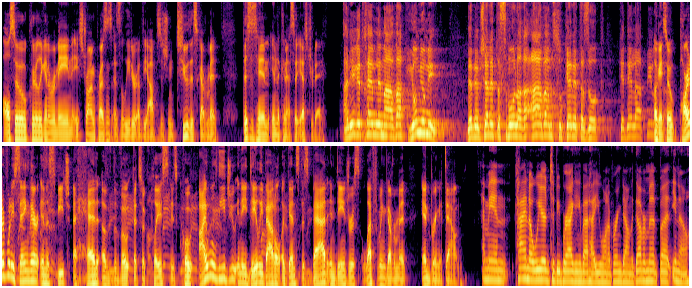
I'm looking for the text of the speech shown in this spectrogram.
also clearly going to remain a strong presence as the leader of the opposition to this government. This is him in the Knesset yesterday. בממשלת השמאל הרעה והמסוכנת הזאת Okay, so part of what he's saying there in the speech ahead of the vote that took place is quote, I will lead you in a daily battle against this bad and dangerous left-wing government and bring it down. I mean, kind of weird to be bragging about how you want to bring down the government, but you know,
